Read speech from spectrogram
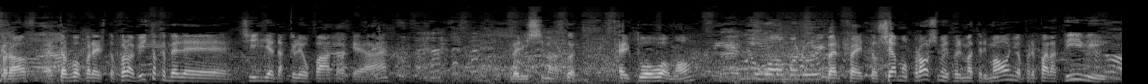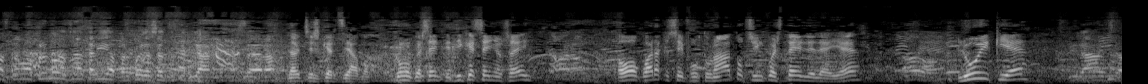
Però è troppo presto. Però hai visto che belle ciglia da Cleopatra che ha, eh? Bellissima. È il tuo uomo? Sì, è il mio uomo lui. Perfetto. Siamo prossimi per il matrimonio, preparativi? No, stiamo aprendo la gelateria per quello siamo tutti bianchi stasera. Non ci scherziamo. Comunque senti, di che segno sei? Oh, guarda che sei fortunato, 5 stelle lei, eh? Lui chi è? Bilancia.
